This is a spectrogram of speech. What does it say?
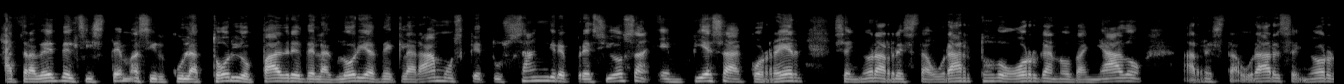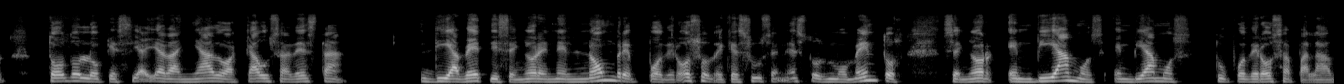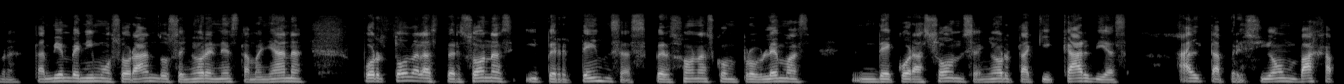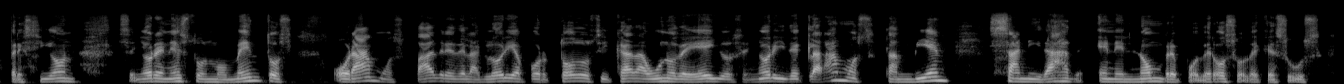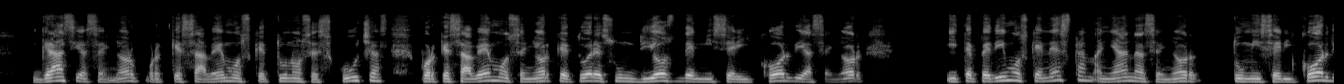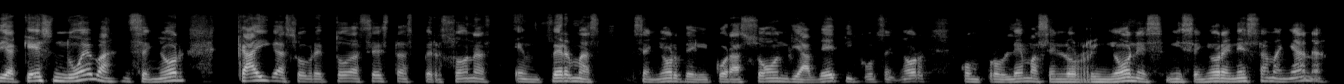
a través del sistema circulatorio, Padre de la Gloria, declaramos que tu sangre preciosa empieza a correr, Señor, a restaurar todo órgano dañado, a restaurar, Señor, todo lo que se haya dañado a causa de esta diabetes, Señor, en el nombre poderoso de Jesús en estos momentos, Señor, enviamos, enviamos tu poderosa palabra. También venimos orando, Señor, en esta mañana por todas las personas hipertensas, personas con problemas de corazón, Señor, taquicardias, alta presión, baja presión. Señor, en estos momentos oramos, Padre de la Gloria, por todos y cada uno de ellos, Señor, y declaramos también sanidad en el nombre poderoso de Jesús. Gracias, Señor, porque sabemos que tú nos escuchas, porque sabemos, Señor, que tú eres un Dios de misericordia, Señor. Y te pedimos que en esta mañana, Señor, tu misericordia, que es nueva, Señor, caiga sobre todas estas personas enfermas, Señor, del corazón diabético, Señor, con problemas en los riñones, mi Señor, en esta mañana.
